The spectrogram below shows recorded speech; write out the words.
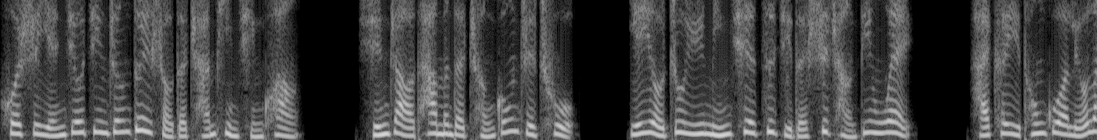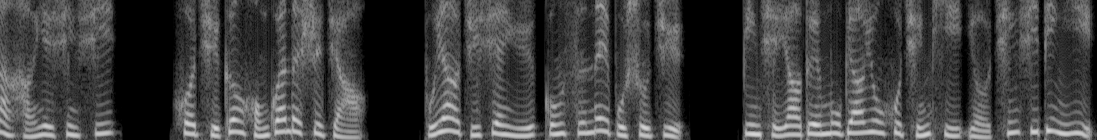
或是研究竞争对手的产品情况，寻找他们的成功之处。也有助于明确自己的市场定位，还可以通过浏览行业信息获取更宏观的视角。不要局限于公司内部数据，并且要对目标用户群体有清晰定义，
